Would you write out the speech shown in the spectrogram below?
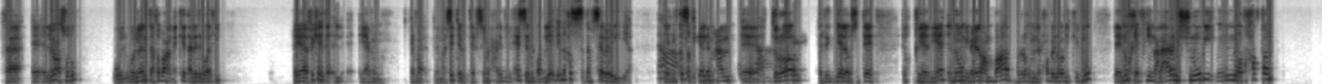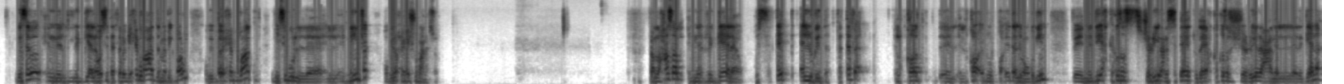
فاللي أنا أقصده وال- واللي أنت طبعا أكيد عليه دلوقتي هي فكرة يعني لما لما ست بترسم الحاجات دي بتحس ان ليه؟ لأن قصة نفسها بريئه آه. يعني القصة بتتكلم عن آه، آه. اضطرار الرجالة والستات القياديات إنهم يبعدوا عن بعض بالرغم من الحب اللي هو بيكتبوه لأنهم خايفين على العالم الشنوبي من إنه يتحطم بسبب إن الرجالة والستات لما بيحبوا بعض لما بيكبروا وبيبقوا يحبوا بعض بيسيبوا ال- ال- النينجا وبيروحوا يعيشوا مع نفسهم فاللي حصل إن الرجالة والستات قالوا كده فاتفق القائد القائد والقائدة اللي موجودين في إن دي يحكي قصص شريرة عن الستات وده يحكي قصص شريرة عن الرجالة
